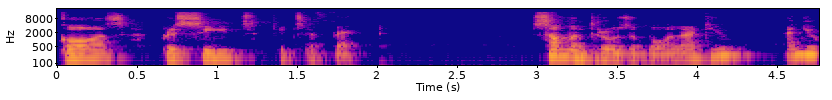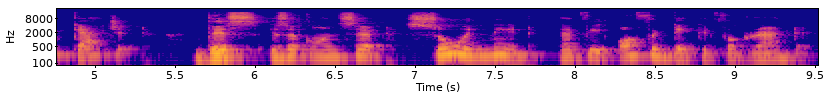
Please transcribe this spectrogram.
Cause precedes its effect. Someone throws a ball at you and you catch it. This is a concept so innate that we often take it for granted.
